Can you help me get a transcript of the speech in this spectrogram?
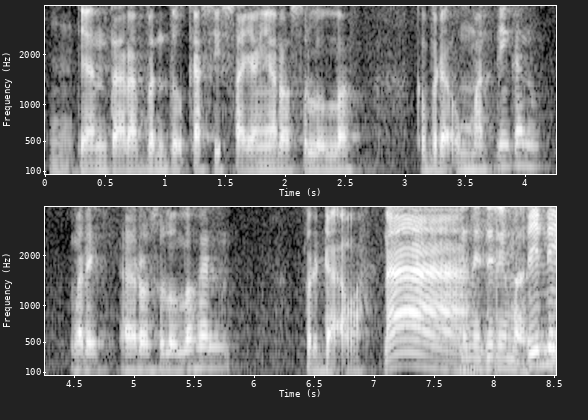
di antara bentuk kasih sayangnya Rasulullah kepada umat ini kan mereka Rasulullah kan berdakwah. Nah, Sini, sini, Mas. Sini, Ini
